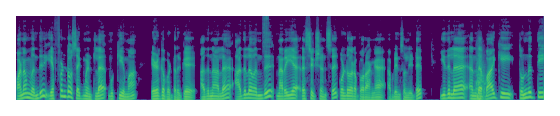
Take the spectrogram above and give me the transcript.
பணம் வந்து எஃப்என்டோ செக்மெண்ட்டில் முக்கியமாக இழக்கப்பட்டிருக்கு. அதனால அதில் வந்து நிறைய ரெஸ்ட்ரிக்ஷன்ஸு கொண்டு வர போகிறாங்க அப்படின்னு சொல்லிட்டு இதில் அந்த பாக்கி தொண்ணூற்றி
